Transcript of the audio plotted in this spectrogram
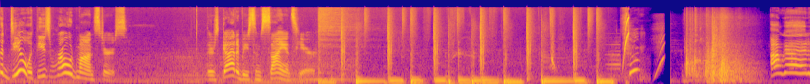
The deal with these road monsters? There's gotta be some science here. I'm good.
